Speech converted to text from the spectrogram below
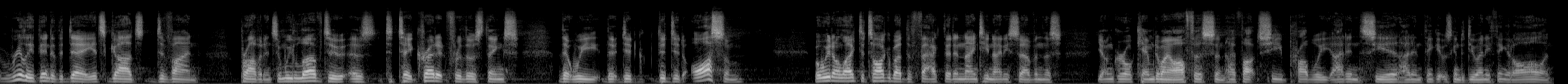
really, at the end of the day, it's God's divine providence, and we love to as, to take credit for those things that we that did that did awesome. But we don't like to talk about the fact that in 1997, this young girl came to my office, and I thought she probably I didn't see it. I didn't think it was going to do anything at all, and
